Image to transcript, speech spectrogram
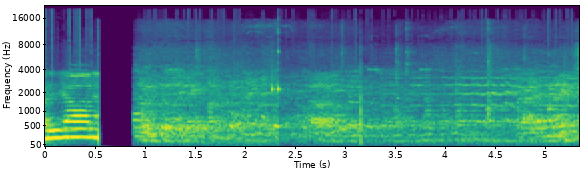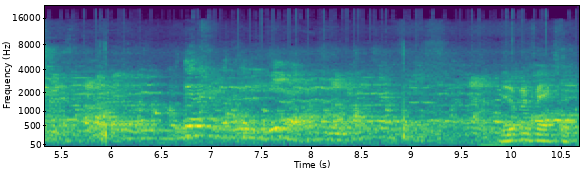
కళ్యాణ ಬ್ಯಾಕ್ ಸೈಡ್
